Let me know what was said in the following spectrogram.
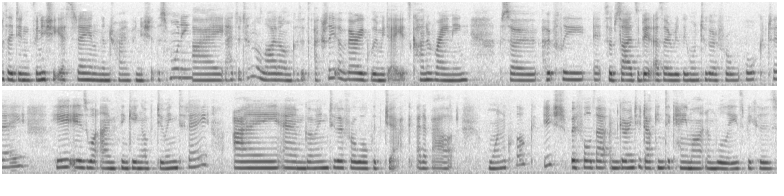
as I didn't finish it yesterday and I'm going to try and finish it this morning. I had to turn the light on because it's actually a very gloomy day. It's kind of raining so hopefully it subsides a bit as I really want to go for a walk today. Here is what I'm thinking of doing today. I am going to go for a walk with Jack at about one o'clock ish. Before that, I'm going to duck into Kmart and Woolies because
